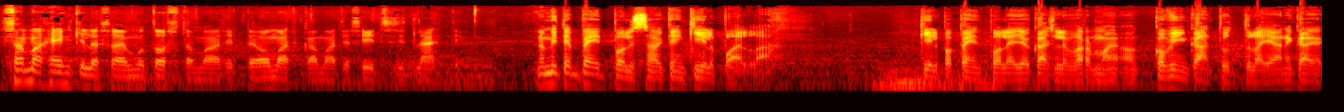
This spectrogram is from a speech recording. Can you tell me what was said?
sama henkilö sai mut ostamaan sitten omat kamat ja siitä se sitten lähti. No miten paintballissa oikein kilpaillaan? Kilpa paintball ei jokaiselle varmaan on kovinkaan tuttu ja ainakaan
